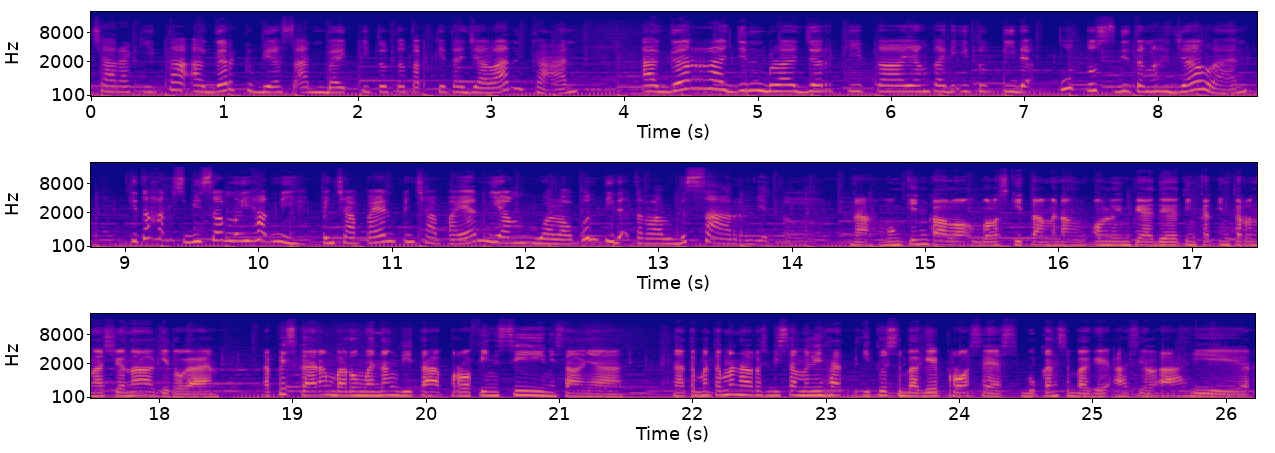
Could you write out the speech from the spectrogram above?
cara kita agar kebiasaan baik itu tetap kita jalankan agar rajin belajar kita yang tadi itu tidak putus di tengah jalan, kita harus bisa melihat nih pencapaian-pencapaian yang walaupun tidak terlalu besar gitu. Nah, mungkin kalau goals kita menang olimpiade tingkat internasional gitu kan. Tapi sekarang baru menang di tahap provinsi misalnya. Nah, teman-teman harus bisa melihat itu sebagai proses, bukan sebagai hasil akhir.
